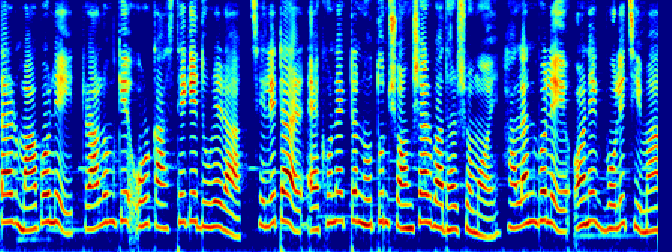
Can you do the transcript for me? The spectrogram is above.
তার মা বলে, ট্রালমকে ওর কাছ থেকে দূরে রাখ। ছেলেটার এখন একটা নতুন সংসার বাঁধার সময়। হালান বলে, অনেক বলেছি মা,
